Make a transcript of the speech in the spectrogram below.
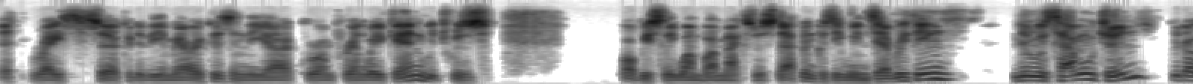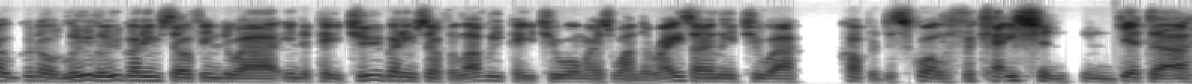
at race circuit of the Americas in the uh, Grand Prix on the weekend, which was obviously won by Max Verstappen because he wins everything. Lewis Hamilton, good old good old Lulu, got himself into uh into P two, got himself a lovely P two, almost won the race, only to uh cop a disqualification and get uh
